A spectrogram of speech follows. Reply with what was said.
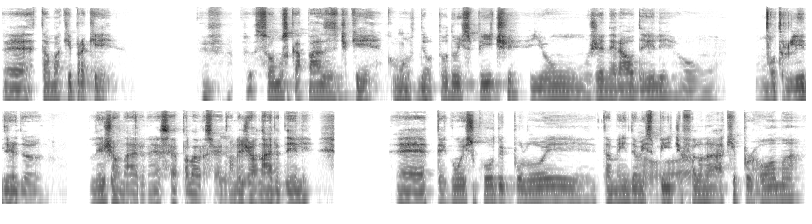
estamos aqui para quê? Somos capazes de quê? Como deu todo um speech e um general dele, ou um, um outro líder do legionário, né? Essa é a palavra certa, Sim. um legionário dele, é, pegou um escudo e pulou e também deu um speech Ó. falando aqui por Roma,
